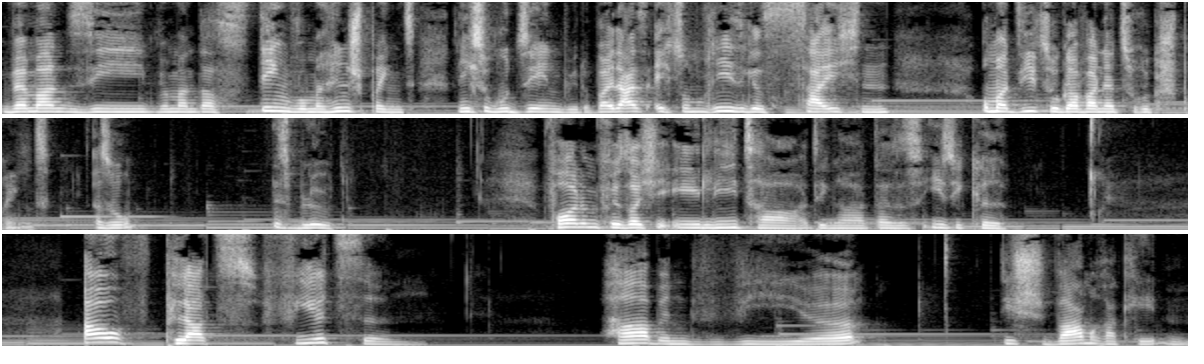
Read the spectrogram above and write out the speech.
wenn man sie, wenn man das Ding, wo man hinspringt, nicht so gut sehen würde. Weil da ist echt so ein riesiges Zeichen. Und man sieht sogar, wann er zurückspringt. Also, ist blöd. Vor allem für solche Elita-Dinger. Das ist easy kill. Auf Platz 14 haben wir die Schwarmraketen.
